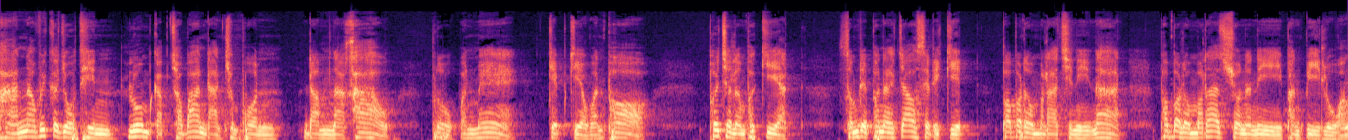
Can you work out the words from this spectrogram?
ทหารนาวิกโยธินร่วมกับชาวบ้านด่านชุมพลดำนาข้าว ปลูกวันแม่ เก็บเกี่ยววันพ่อ เพื่อเฉลิมพระเกียรติ สมเด็จพระนางเจ้าสิริกิติ์พระบรมราชินีนาถพระบรมราชชนนีพันปีหลวง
